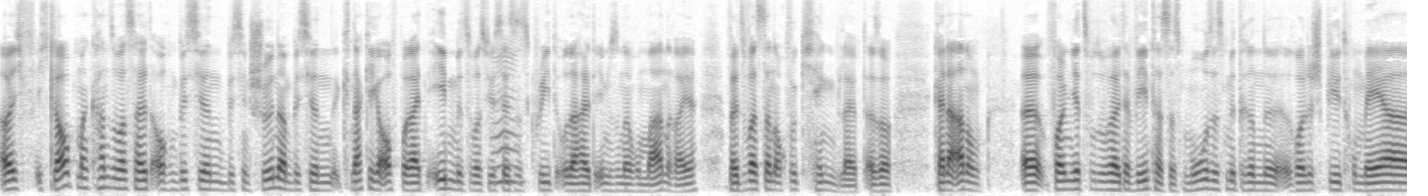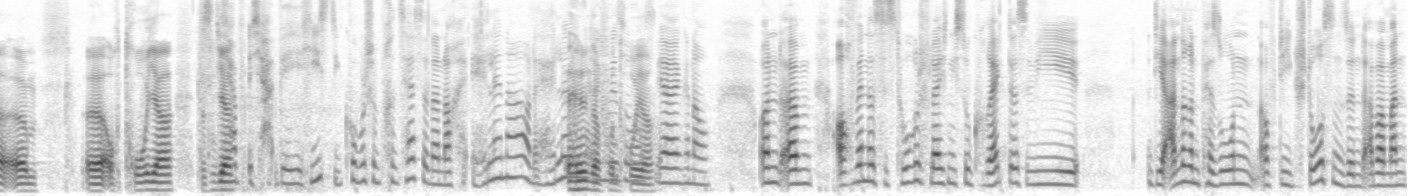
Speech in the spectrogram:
aber ich, ich glaube, man kann sowas halt auch ein bisschen, bisschen schöner, ein bisschen knackiger aufbereiten, eben mit sowas wie Assassin's Creed oder halt eben so einer Romanreihe, weil sowas dann auch wirklich hängen bleibt. Also, keine Ahnung. Äh, vor allem jetzt, wo du halt erwähnt hast, dass Moses mit drin eine Rolle spielt, Homer, ähm, äh, auch Troja. Das sind ja. Ich hab, ich, hab- wie hieß die komische Prinzessin dann noch? Helena oder Helen? Helena von sowas? Troja. Ja, genau. Und ähm, auch wenn das historisch vielleicht nicht so korrekt ist, wie die anderen Personen, auf die gestoßen sind, aber man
